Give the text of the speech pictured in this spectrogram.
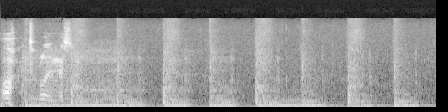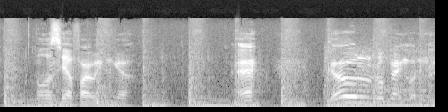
Oh, I totally missed him. Well, let's see how far we can go. Eh, go, little penguin.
